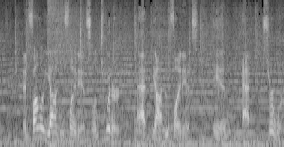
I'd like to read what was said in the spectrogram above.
And follow Yahoo Finance on Twitter at Yahoo Finance and at Serwer.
